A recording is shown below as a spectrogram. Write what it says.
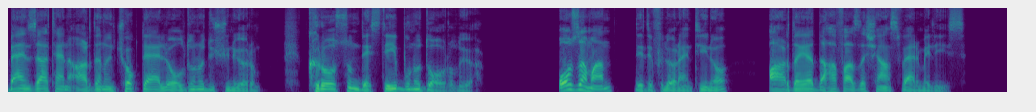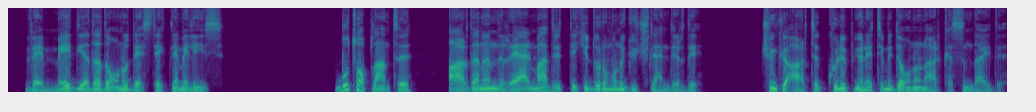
Ben zaten Arda'nın çok değerli olduğunu düşünüyorum. Kroos'un desteği bunu doğruluyor. O zaman, dedi Florentino, Arda'ya daha fazla şans vermeliyiz. Ve medyada da onu desteklemeliyiz. Bu toplantı, Arda'nın Real Madrid'deki durumunu güçlendirdi. Çünkü artık kulüp yönetimi de onun arkasındaydı.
